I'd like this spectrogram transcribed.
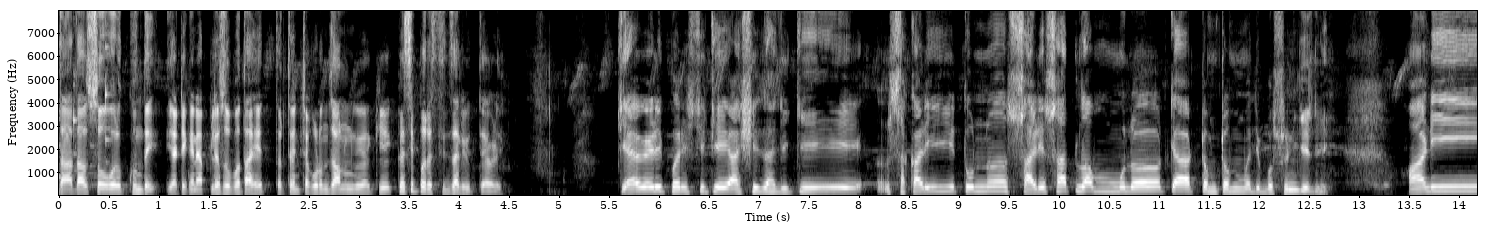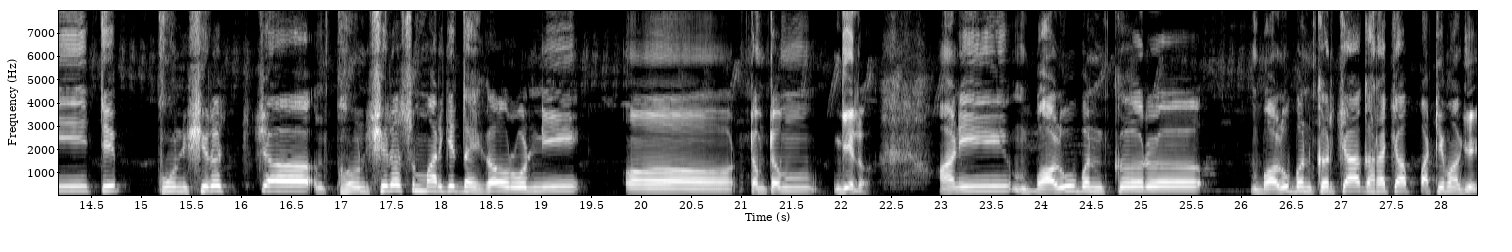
दादासो वळकुंदे या ठिकाणी आपल्यासोबत आहेत. तर त्यांच्याकडून जाणून घेऊया की कशी परिस्थिती झाली होती त्यावेळी? त्यावेळी परिस्थिती अशी झाली की सकाळी इथून साडेसातला मुलं त्या टमटममध्ये बसून गेले. आणि ते फोनशिरसच्या फोनशिरस मार्गे दहेगाव रोडनी टमटम गेलं. आणि बाळू बनकर बाळू बनकरच्या घराच्या पाठीमागे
